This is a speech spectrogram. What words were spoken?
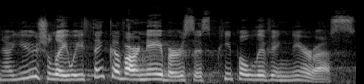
Now, usually we think of our neighbors as people living near us.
